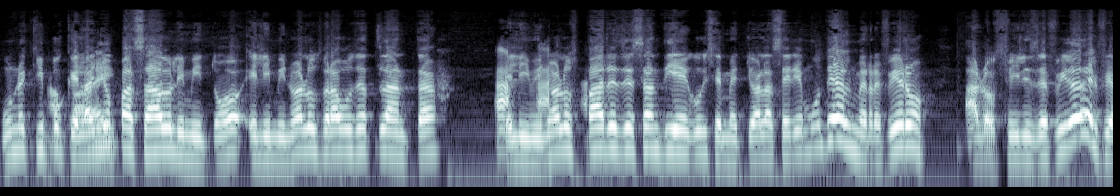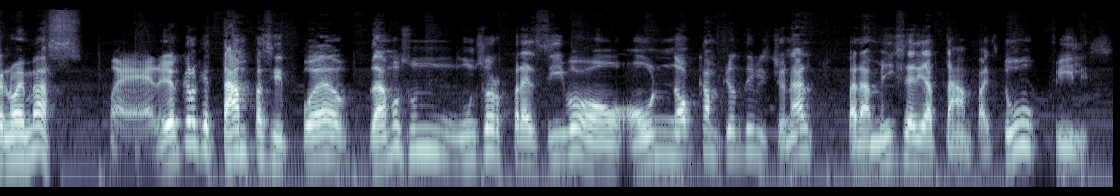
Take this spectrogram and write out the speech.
un equipo que el año pasado eliminó, eliminó a los Bravos de Atlanta, eliminó a los Padres de San Diego y se metió a la Serie Mundial. Me refiero a los Phillies de Filadelfia, no hay más. Bueno, yo creo que Tampa, si puede, damos un, sorpresivo o, un no campeón divisional, para mí sería Tampa. ¿Y tú, Phillies?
